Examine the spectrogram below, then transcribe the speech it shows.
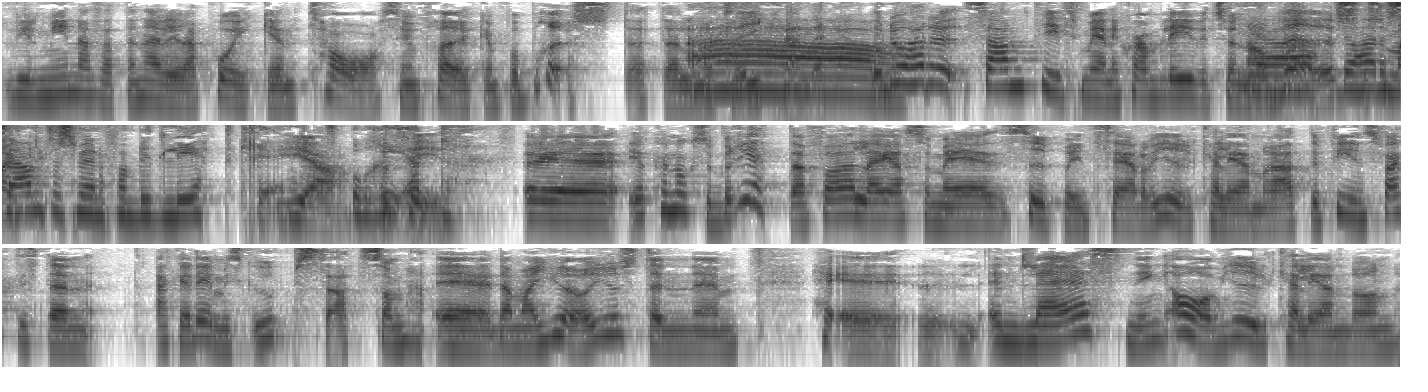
vill minnas att den här lilla pojken tar sin fröken på bröstet eller något Ah. liknande. Och då hade samtidsmänniskan blivit så Ja, nervös. då hade man- samtidsmänniskan blivit lättkränkt Ja, och rädd. precis. Eh, Jag kan också berätta för alla er som är superintresserade av julkalendrar att det finns faktiskt en akademisk uppsats som, eh, där man gör just en, eh, en läsning av julkalendern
